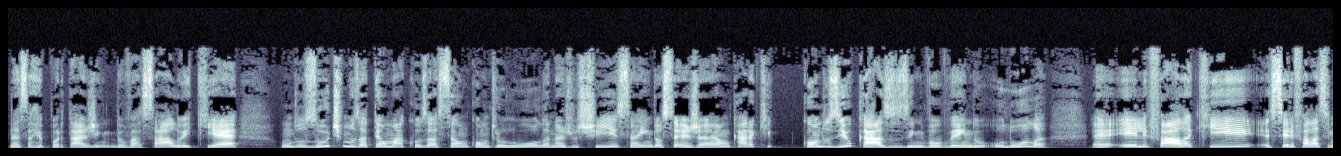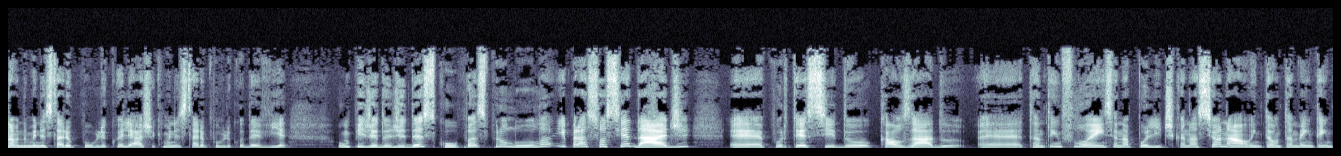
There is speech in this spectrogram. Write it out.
nessa reportagem do Vassalo e que é um dos últimos a ter uma acusação contra o Lula na justiça ainda, ou seja, é um cara que conduziu casos envolvendo o Lula, é, ele fala que, se ele falasse em nome do Ministério Público, ele acha que o Ministério Público devia um pedido de desculpas para o Lula e para a sociedade é, por ter sido causado é, tanta influência na política nacional. Então também tem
